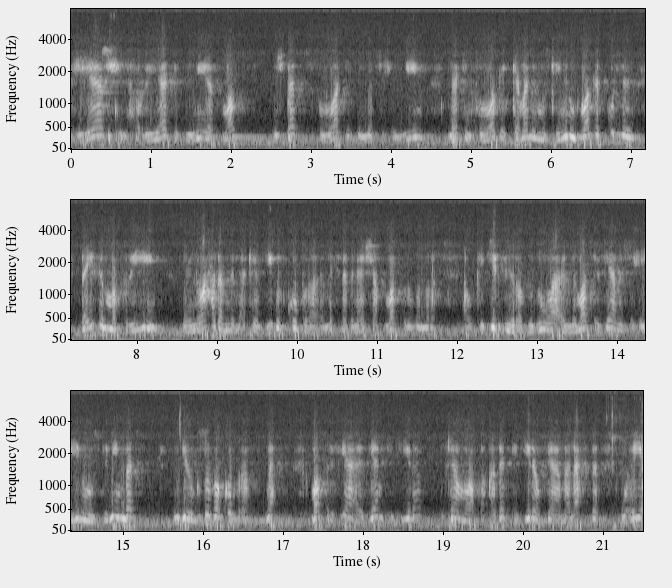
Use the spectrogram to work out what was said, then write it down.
غياب الحريات الدينية في مصر مش بس في مواجهة المسيحيين لكن في مواجهة كمان المسلمين وفي مواجهة كل بقية المصريين. لأن واحدة من الأكاذيب الكبرى اللي إحنا بنعيشها في مصر أو كتير بيرددوها إن مصر فيها مسيحيين ومسلمين بس ودي اكذوبه كبرى. لا مصر فيها أديان كتيرة وفيها معتقدات كتيرة وفيها ملاحده وهي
